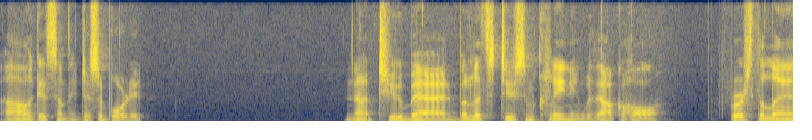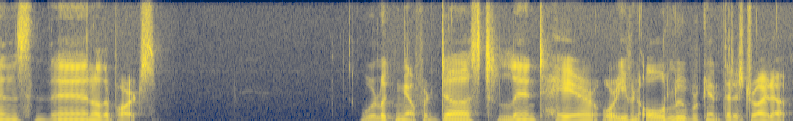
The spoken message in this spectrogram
I'll get something to support it. Not too bad, but let's do some cleaning with alcohol. First the lens, then other parts. We're looking out for dust, lint, hair, or even old lubricant that has dried up.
